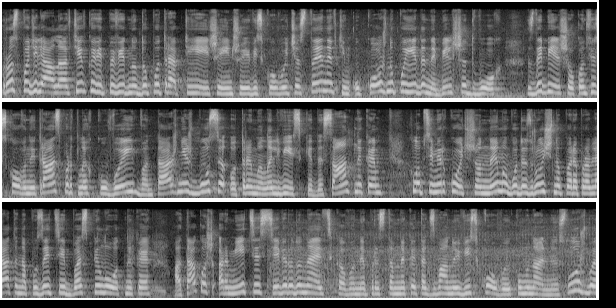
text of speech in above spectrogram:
Розподіляли автівки відповідно до потреб тієї чи іншої військової частини. Втім, у кожну поїде не більше двох. Здебільшого конфіскований транспорт легковий, вантажні ж буси отримали львівські десантники. Хлопці міркують, що ними буде зручно переправляти на позиції безпілотники, а також армійці з Сєвєродонецька. Вони представники так званої військової комунальної служби.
